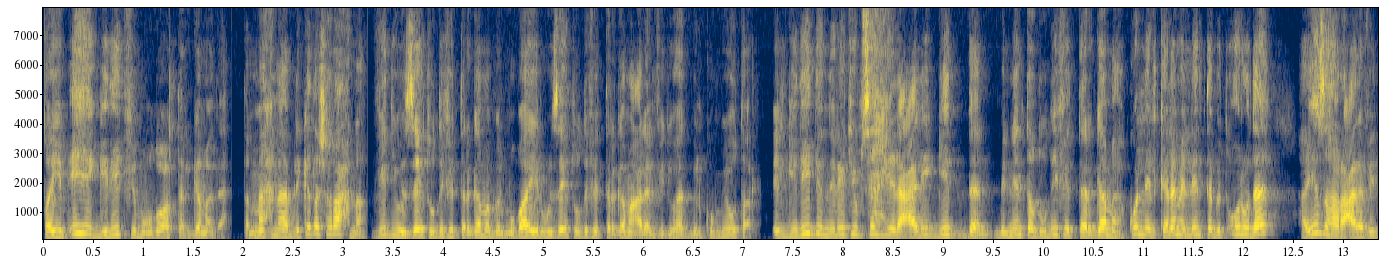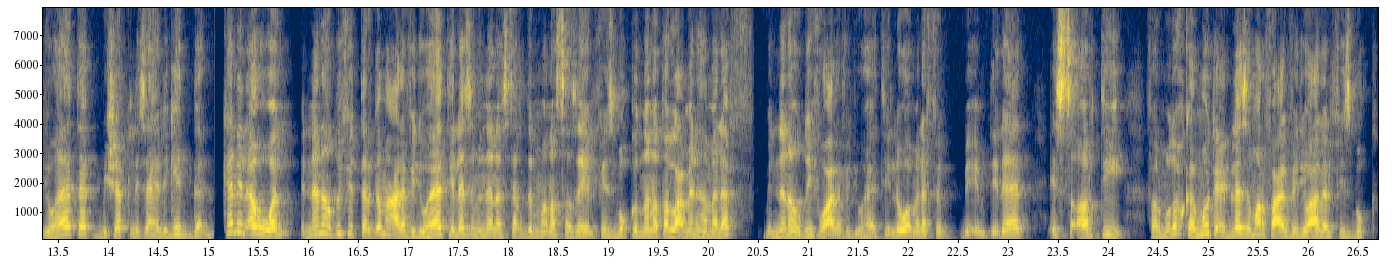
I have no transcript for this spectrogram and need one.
طيب إيه الجديد في موضوع الترجمة ده؟ طب ما إحنا قبل كده شرحنا فيديو إزاي تضيف الترجمة بالموبايل وإزاي تضيف الترجمة على الفيديوهات بالكمبيوتر. الجديد إن اليوتيوب سهل عليك جدا بإن أنت تضيف الترجمة. كل الكلام اللي أنت بتقوله ده هيظهر على فيديوهاتك بشكل سهل جدا. كان الأول إن أنا أضيف الترجمة على فيديوهاتي لازم إن أنا أستخدم منصة زي الفيسبوك إن أنا أطلع منها ملف بإن أنا أضيفه على فيديوهاتي اللي هو ملف بامتداد SRT. فالموضوع كان متعب. لازم أرفع الفيديو على الفيسبوك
